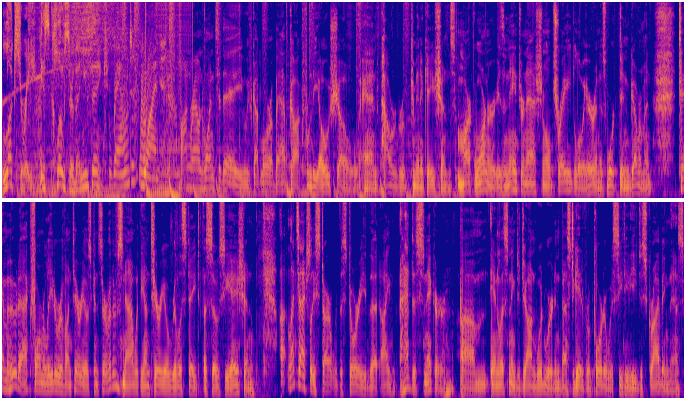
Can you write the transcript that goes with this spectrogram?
Luxury is closer than you think. Round one. On round one today, we've got Laura Babcock from The O Show and Power Group Communications. Mark Warner is an international trade lawyer and has worked in government. Tim Hudak, former leader of Ontario's Conservatives, now with the Ontario Real Estate Association. Uh, let's actually start with the story that I had to snicker um, in listening to John Woodward, investigative reporter with CTV, describing this.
